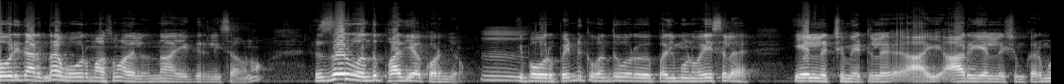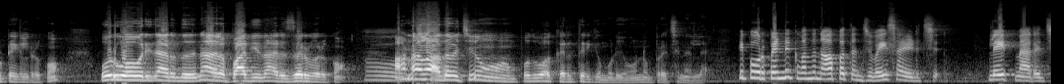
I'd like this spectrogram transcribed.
ஓவரி தான் இருந்தால் ஒவ்வொரு மாதமும் அதில் இருந்தால் எக் ரிலீஸ் ஆகணும். ரிசர்வ் வந்து பாதியாக குறைஞ்சிரும். இப்போ ஒரு பெண்ணுக்கு வந்து ஒரு பதிமூணு வயசில் ஏழு லட்சம் எட்டு ஆறு ஏழு லட்சம் கருமுட்டைகள் இருக்கும். ஒரு ஓவரி தான் இருந்ததுன்னா அதில் பாதி தான் ரிசர்வ் இருக்கும். ஆனாலும் அதை வச்சும் பொதுவாக கருத்தரிக்க முடியும். ஒன்றும் பிரச்சனை இல்லை. இப்போ ஒரு பெண்ணுக்கு வந்து நாற்பத்தஞ்சு வயசு ஆயிடுச்சு லேட் மேரேஜ்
